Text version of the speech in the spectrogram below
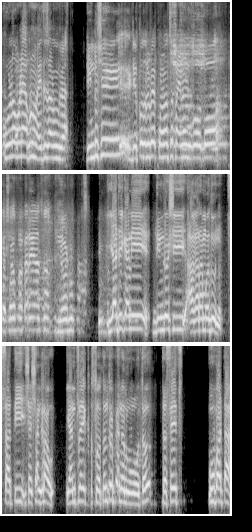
पूर्णपणे आपण माहिती जाणून घेऊया. दिंडोशी डेपोतर्फे कोणाचं पॅनल उभं होतं? कशा प्रकारे आज निवडणूक या ठिकाणी दिंडोशी आगारामधून साती शशांकराव यांचं एक स्वतंत्र पॅनल उभं होतं. तसेच उबाटा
